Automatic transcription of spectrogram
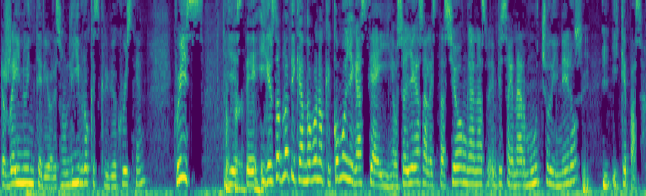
Reino Interior. Es un libro que escribió Christian. Chris, y este y que está platicando, bueno, que cómo llegaste ahí, o sea, llegas a la estación, ganas, empiezas a ganar mucho dinero y, qué pasa.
